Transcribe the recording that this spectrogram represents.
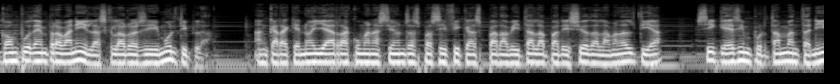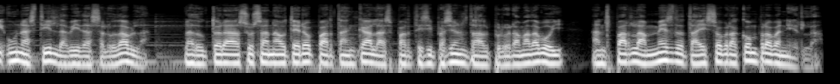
Com podem prevenir l'esclerosi múltiple? Encara que no hi ha recomanacions específiques per evitar l'aparició de la malaltia, sí que és important mantenir un estil de vida saludable. La doctora Susana Otero, per tancar les participacions del programa d'avui, ens parla amb més detalls sobre com prevenir-la.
